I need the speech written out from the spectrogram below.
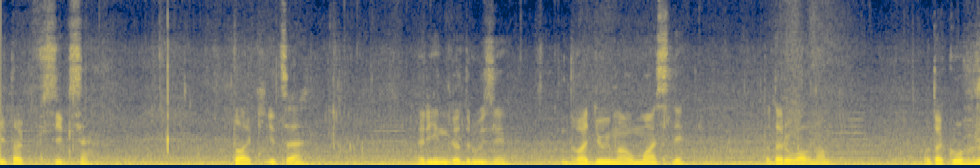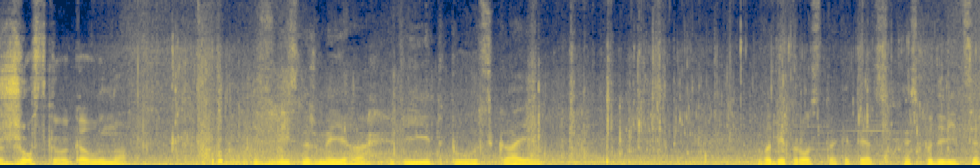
ще й так всікся. Так, і це Рінго, друзі, 2 дюйма у маслі подарував нам отакого жорсткого кавуна. Звісно ж, ми його відпускаємо. Води просто капець. Ось подивіться,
